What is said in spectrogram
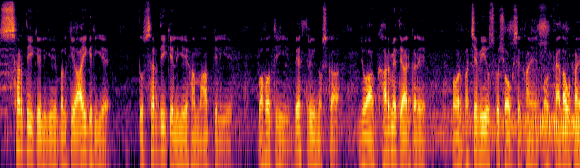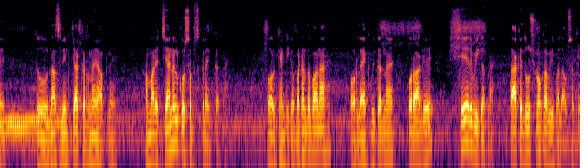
सर्दी के लिए, बल्कि आई गई है तो सर्दी के लिए हम आपके लिए बहुत ही बेहतरीन नुस्खा जो आप घर में तैयार करें और बच्चे भी उसको शौक़ से खाएँ और फ़ायदा उठाएँ। तो नाजरीन, क्या करना है आपने? हमारे चैनल को सब्सक्राइब करना है और घंटी का बटन दबाना है और लाइक भी करना है और आगे शेयर भी करना है ताकि दूसरों का भी भला हो सके।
